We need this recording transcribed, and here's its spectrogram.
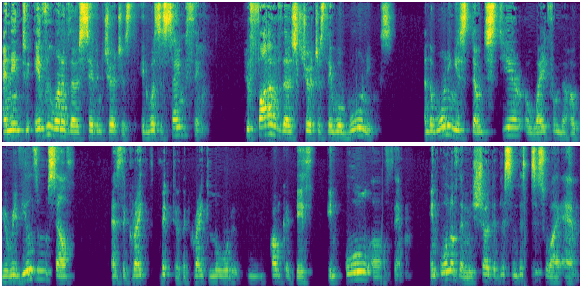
And then to every one of those seven churches, it was the same thing. To five of those churches, there were warnings. And the warning is don't steer away from the hope. He reveals himself as the great victor, the great Lord who conquered death in all of them. In all of them, he showed that, listen, this is who I am.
